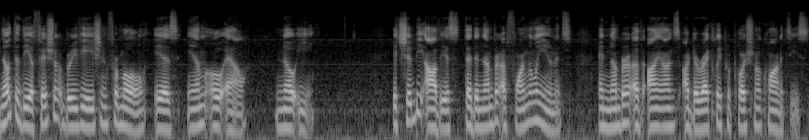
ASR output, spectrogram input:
Note that the official abbreviation for mole is MOL, no E. It should be obvious that the number of formula units and number of ions are directly proportional quantities.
